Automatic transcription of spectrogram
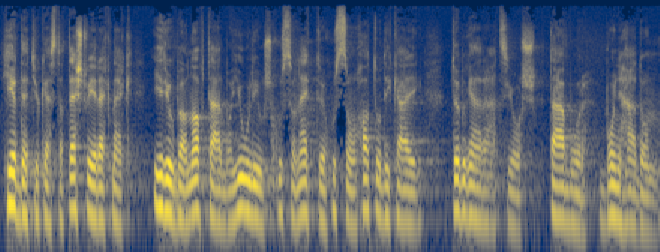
Hirdetjük ezt a testvéreknek, írjuk be a naptárba július 21-től 26-áig több generációs tábor Bonyhádon.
